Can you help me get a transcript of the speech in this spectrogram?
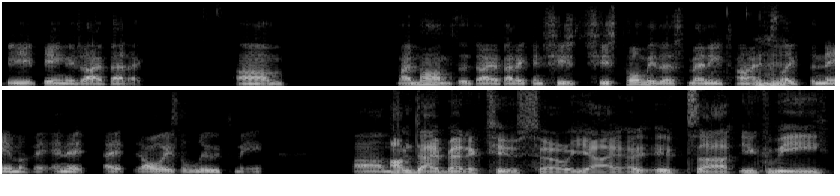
be, being a diabetic. Um, my mom's a diabetic, and she's she's told me this many times, Mhm. like the name of it, and it it always eludes me. Um, I'm diabetic too, so yeah, it's uh, you could be.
